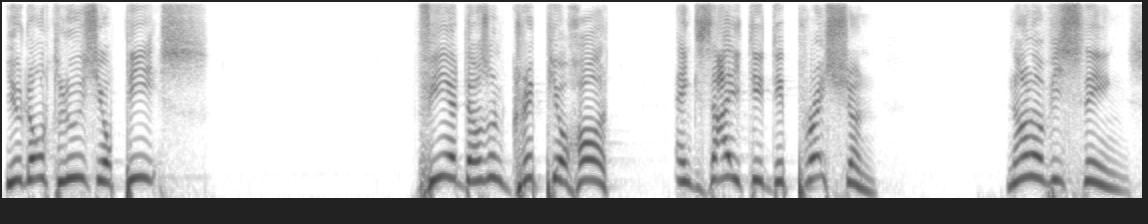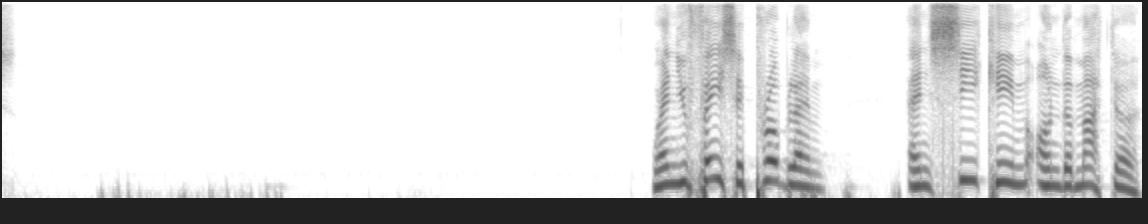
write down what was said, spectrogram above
you don't lose your peace. Fear doesn't grip your heart. Anxiety, depression, none of these things. When you face a problem and seek Him on the matter,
